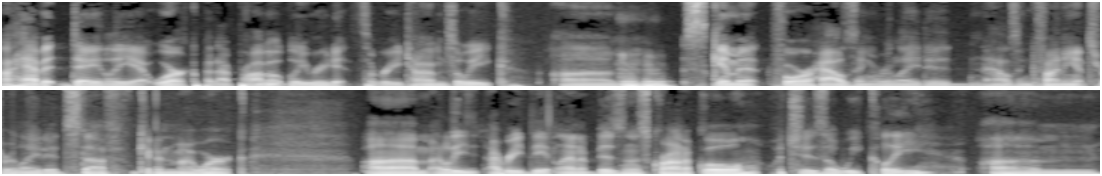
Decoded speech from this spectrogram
I have it daily at work, but I probably read it three times a week. Um, Skim it for housing related, housing finance related stuff, given my work. Um, I, lead, I read the Atlanta Business Chronicle, which is a weekly. Um,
